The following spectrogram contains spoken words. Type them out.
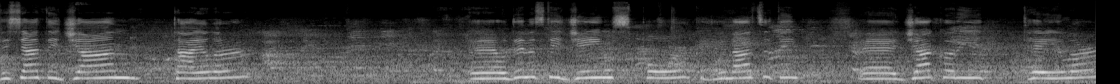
десятий Джон Тайлер, е, одинадцятий Джеймс Полк, дванадцятий е, Джакорі Тейлор,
